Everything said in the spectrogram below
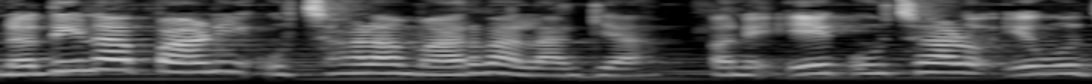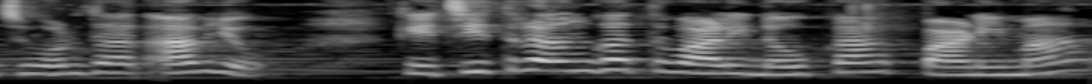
નદીના પાણી ઉછાળા મારવા લાગ્યા અને એક ઉછાળો એવો જોરદાર આવ્યો કે ચિત્ર અંગતવાળી નૌકા પાણીમાં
